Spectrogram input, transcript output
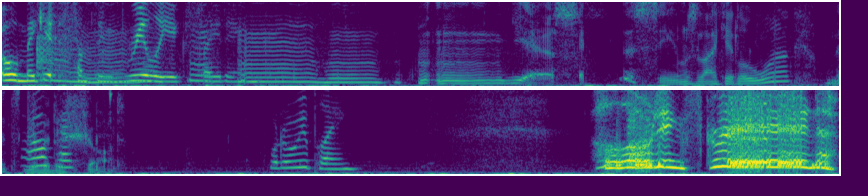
Oh, make it something really exciting. Mm -hmm. Mm -mm. yes. This seems like it'll work. Let's give it a shot. What are we playing? Loading screen!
